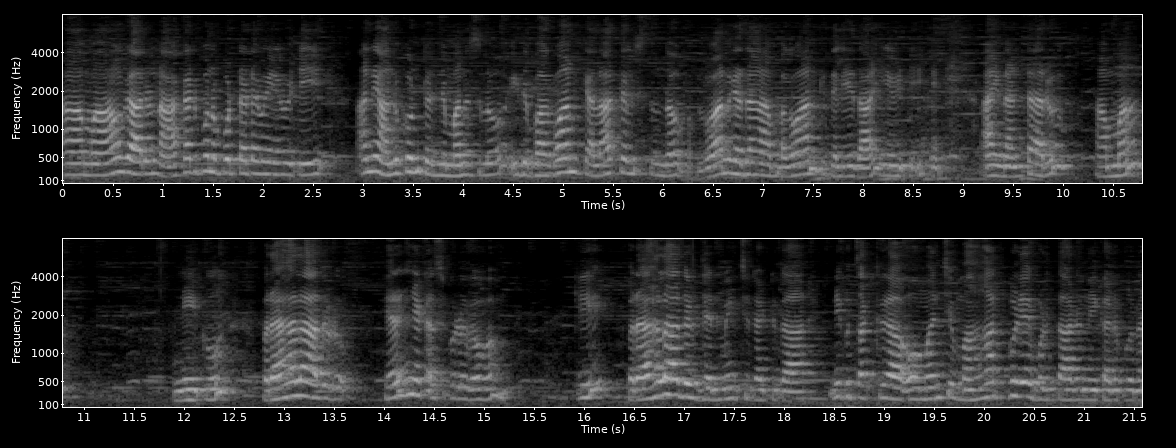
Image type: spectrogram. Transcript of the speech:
ఆ మామగారు నా కడుపున పుట్టడం ఏమిటి? అని అనుకుంటుంది మనసులో. ఇది భగవాన్కి ఎలా తెలుస్తుందో భగవాన్ కదా భగవాన్కి తెలియదా ఏమిటి? ఆయన అంటారు అమ్మ నీకు ప్రహ్లాదుడు కి ప్రహ్లాదుడు జన్మించినట్టుగా నీకు చక్కగా ఓ మంచి మహాత్ముడే పుడతాడు నీ కడుపున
